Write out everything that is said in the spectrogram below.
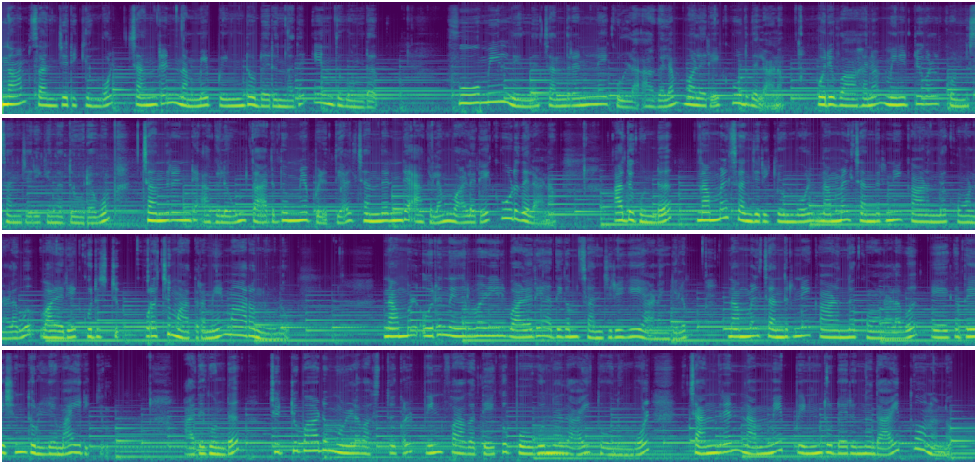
നാം സഞ്ചരിക്കുമ്പോൾ ചന്ദ്രൻ നമ്മെ പിന്തുടരുന്നത് എന്തുകൊണ്ട്? ഭൂമിയിൽ നിന്ന് ചന്ദ്രനിലേക്കുള്ള അകലം വളരെ കൂടുതലാണ്. ഒരു വാഹനം മിനിറ്റുകൾ കൊണ്ട് സഞ്ചരിക്കുന്ന ദൂരവും ചന്ദ്രന്റെ അകലവും താരതമ്യപ്പെടുത്തിയാൽ ചന്ദ്രന്റെ അകലം വളരെ കൂടുതലാണ്. അതുകൊണ്ട് നമ്മൾ സഞ്ചരിക്കുമ്പോൾ നമ്മൾ ചന്ദ്രനെ കാണുന്ന കോണളവ് വളരെ കുറിച്ച് കുറച്ച് മാത്രമേ മാറുന്നുള്ളൂ. നമ്മൾ ഒരു നേർവഴിയിൽ വളരെയധികം സഞ്ചരിക്കുകയാണെങ്കിലും നമ്മൾ ചന്ദ്രനെ കാണുന്ന കോണളവ് ഏകദേശം തുല്യമായിരിക്കും. അതുകൊണ്ട് ചുറ്റുപാടുമുള്ള വസ്തുക്കൾ പിൻഭാഗത്തേക്ക് പോകുന്നതായി തോന്നുമ്പോൾ ചന്ദ്രൻ നമ്മെ പിന്തുടരുന്നതായി തോന്നുന്നു.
